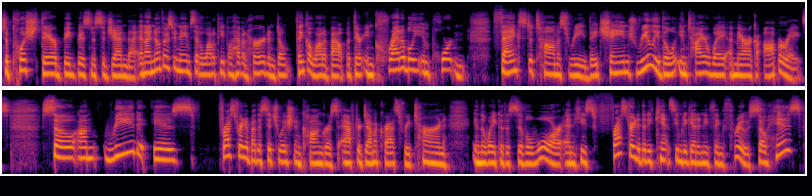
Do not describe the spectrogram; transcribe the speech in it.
to push their big business agenda. And I know those are names that a lot of people haven't heard and don't think a lot about, but they're incredibly important thanks to Thomas Reed. They change really the entire way America operates. So um, Reed is frustrated by the situation in Congress after Democrats return in the wake of the Civil War. And he's frustrated that he can't seem to get anything through. So his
